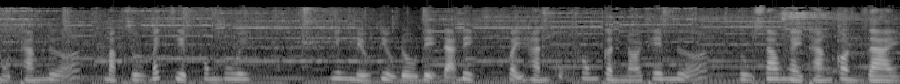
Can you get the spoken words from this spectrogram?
một tháng nữa, mặc dù Bách Diệp không vui. Nhưng nếu tiểu đồ đệ đã định, vậy hắn cũng không cần nói thêm nữa, dù sao ngày tháng còn dài.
